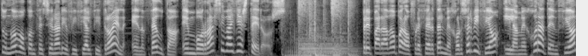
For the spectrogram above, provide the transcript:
tu nuevo concesionario oficial Citroën en Ceuta, en Borras y Ballesteros. Preparado para ofrecerte el mejor servicio y la mejor atención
